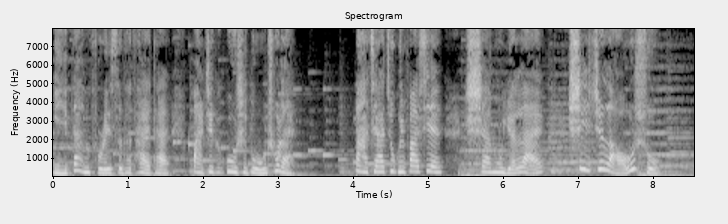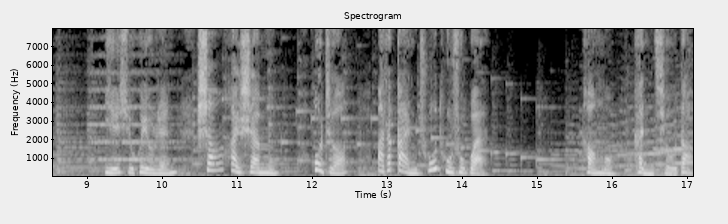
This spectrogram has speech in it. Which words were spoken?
一旦弗瑞斯特太太把这个故事读出来，大家就会发现山姆原来是一只老鼠。”也许会有人伤害山姆，或者把他赶出图书馆。汤姆恳求道：“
